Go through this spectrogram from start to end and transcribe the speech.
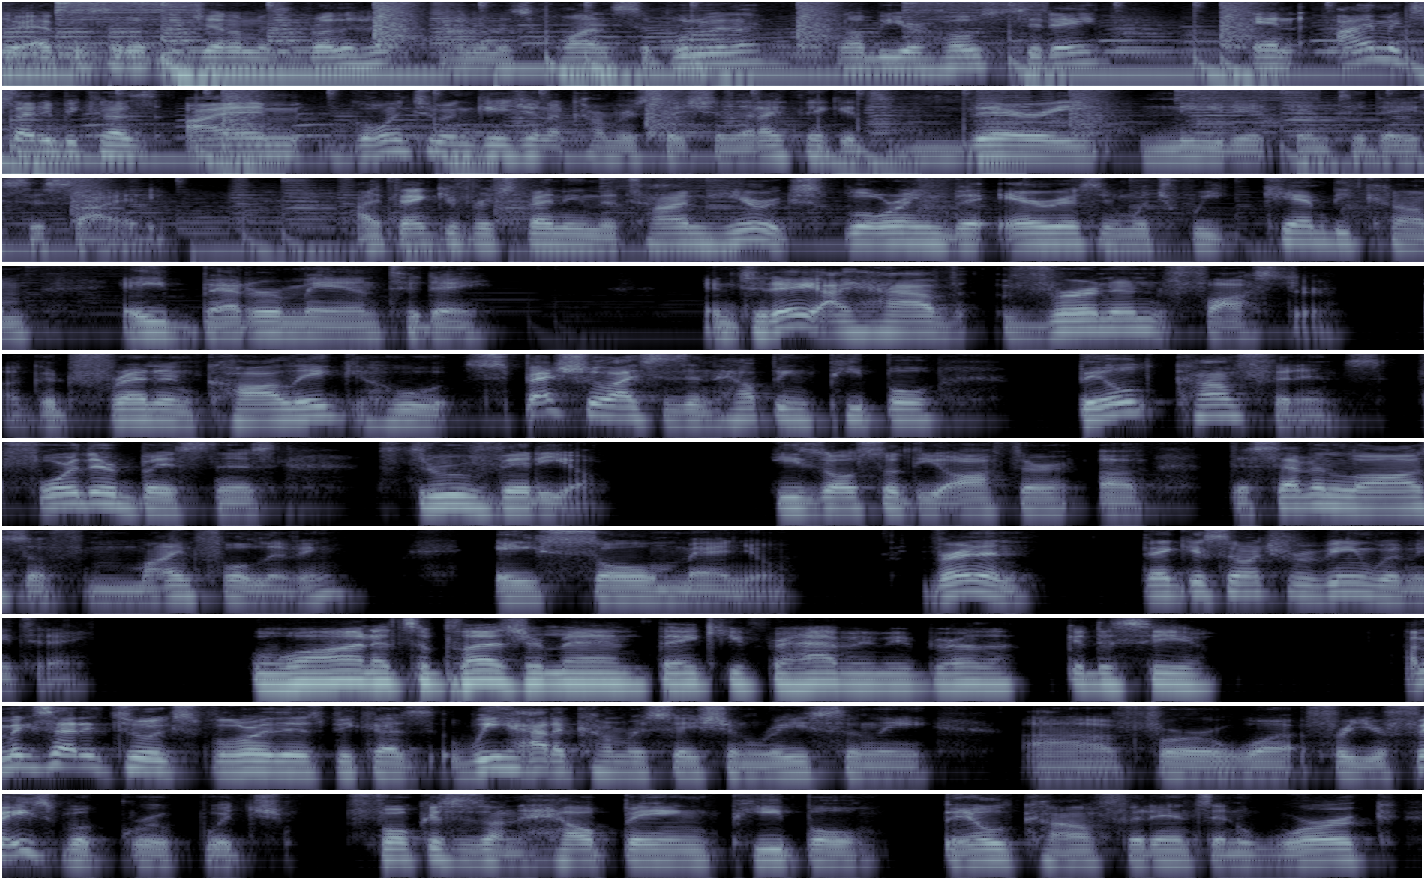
another episode of the Gentlemen's Brotherhood. My name is Juan Sepulveda, and I'll be your host today. And I'm excited because I am going to engage in a conversation that I think is very needed in today's society. I thank you for spending the time here exploring the areas in which we can become a better man today. And today I have Vernon Foster, a good friend and colleague who specializes in helping people build confidence for their business through video. He's also the author of The Seven Laws of Mindful Living, a soul manual. Vernon, thank you so much for being with me today. Juan, it's a pleasure, man. Thank you for having me, brother. Good to see you. I'm excited to explore this because we had a conversation recently uh, for what for your Facebook group, which focuses on helping people build confidence and work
